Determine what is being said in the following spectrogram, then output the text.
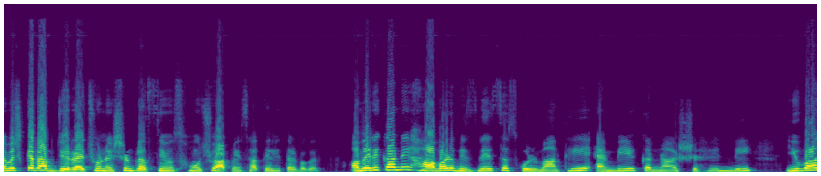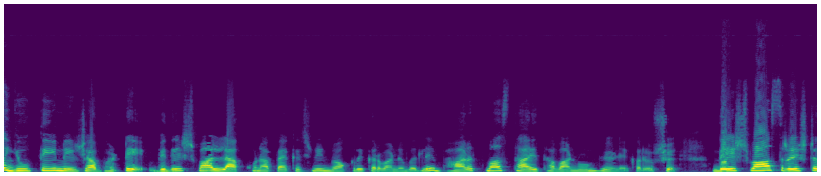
નમસ્કાર, આપ જોઈ રહ્યા છો નેશન પ્લસ ન્યૂઝ. હું છું આપની સાથે હેતલ ભગત. અમેરિકાની હાવર્ડ બિઝનેસ સ્કૂલમાંથી એમબીએ કરનાર શહેરની યુવા યુવતી નિર્જા ભટ્ટે વિદેશમાં લાખોના પેકેજની નોકરી કરવાને બદલે ભારતમાં સ્થાયી થવાનો નિર્ણય કર્યો છે. દેશમાં શ્રેષ્ઠ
